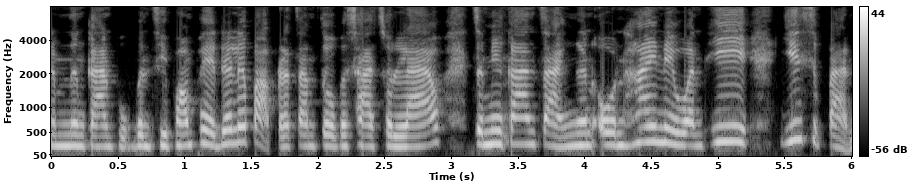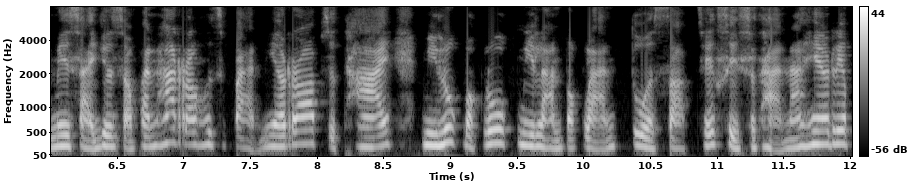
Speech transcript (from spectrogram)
ดำเนินการผูกบัญชีพร้อมเพย์ด้วยเลขบัตรประจำตัวประชาชนแล้ว จะมีการจ่ายเงินโอนให้ในวันที่ 28 เมษายน 2568นี้รอบสุดท้าย มีลูกบอกลูกมีหลานบอกหลานตรวจสอบเช็คสิทธิสถานะให้เรียบ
